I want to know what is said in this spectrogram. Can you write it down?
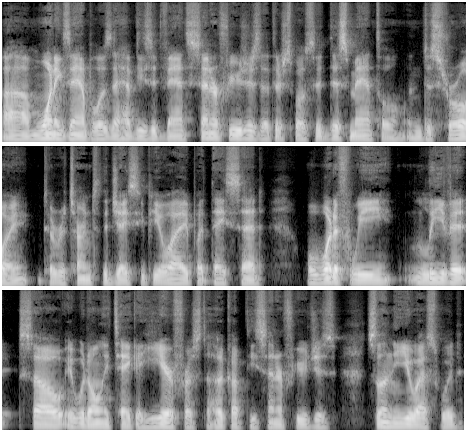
Um, one example is they have these advanced centrifuges that they're supposed to dismantle and destroy to return to the JCPOA. But they said, well, what if we leave it so it would only take a year for us to hook up these centrifuges? So then the US would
